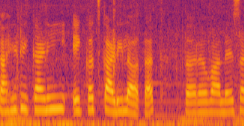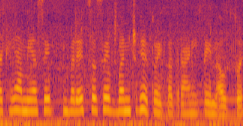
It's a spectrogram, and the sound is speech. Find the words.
काही ठिकाणी एकच काडी लावतात. तर वालयासाठी आम्ही असे बरेच असे बंच घेतो एकत्र आणि ते लावतोय.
